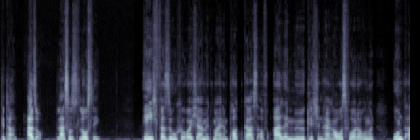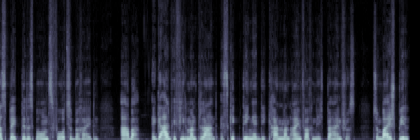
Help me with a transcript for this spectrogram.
getan. Also, lass uns loslegen. Ich versuche euch ja mit meinem Podcast auf alle möglichen Herausforderungen und Aspekte des Bauens vorzubereiten. Aber egal wie viel man plant, es gibt Dinge, die kann man einfach nicht beeinflussen. Zum Beispiel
